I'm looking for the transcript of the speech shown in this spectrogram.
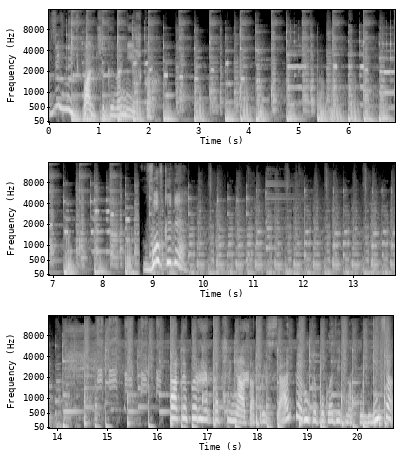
зігніть пальчики на ніжках. Вовк іде. А тепер, як каченята, присядьте, руки покладіть на колінця,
